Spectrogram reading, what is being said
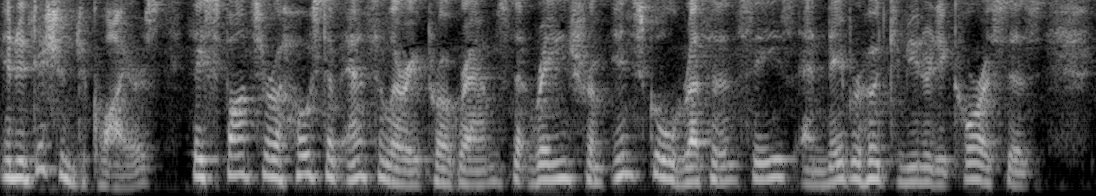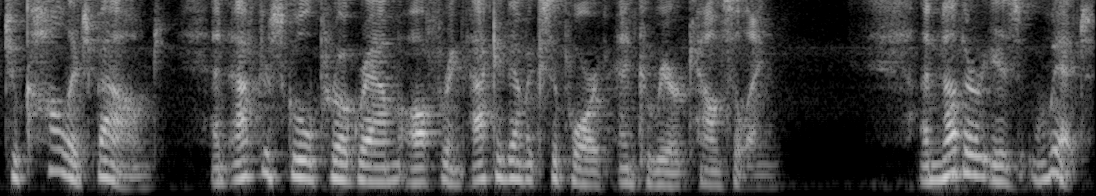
In addition to choirs, they sponsor a host of ancillary programs that range from in school residencies and neighborhood community choruses to College Bound, an after school program offering academic support and career counseling. Another is WIT,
